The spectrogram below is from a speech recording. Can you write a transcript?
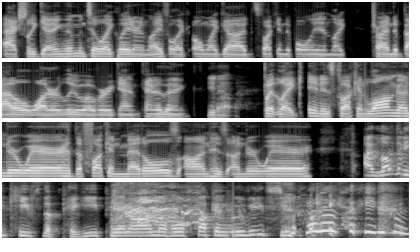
actually getting them until like later in life. Like, oh my God, it's fucking Napoleon like trying to battle Waterloo over again kind of thing. yeah. But like in his fucking long underwear, the fucking medals on his underwear. I love that he keeps the piggy pin on the whole fucking movie. Too.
